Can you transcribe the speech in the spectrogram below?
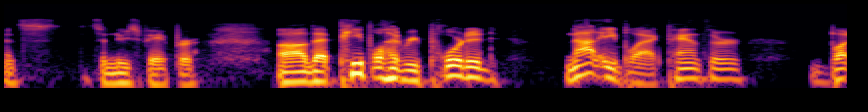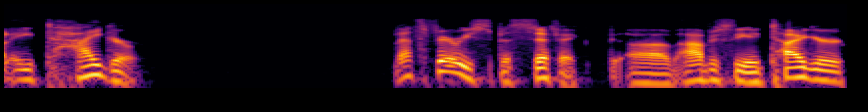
It's it's a newspaper uh, that people had reported not a Black Panther but a tiger. That's very specific. Uh, obviously, a tiger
